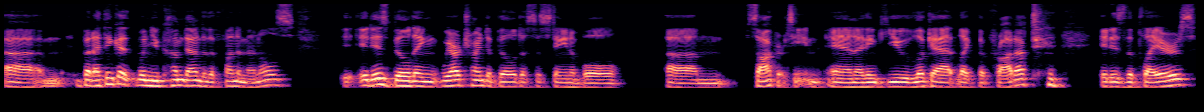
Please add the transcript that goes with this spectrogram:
um, but I think when you come down to the fundamentals, it, is building. We are trying to build a sustainable um, soccer team, and I think you look at like the product. it is the players.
